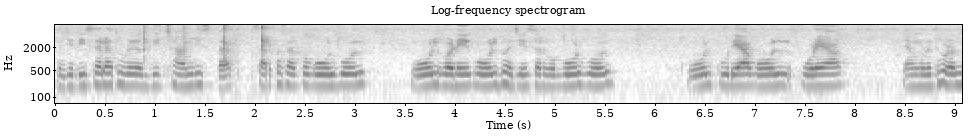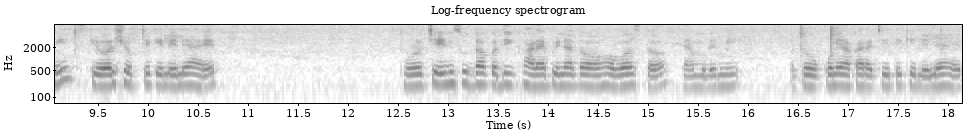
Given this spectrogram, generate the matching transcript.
म्हणजे दिसायला थोडे अगदी छान दिसतात. सारखं सारखं गोल गोल गोल वडे गोल भजे सर्व गोल गोल गोल पुऱ्या गोल पोळ्या. त्यामुळे थोडं मी स्क्युअर शेपचे केलेले आहेत. थोडं चेनसुद्धा कधी खाण्यापिण्यात हवं असतं. त्यामुळे मी चौकोणी आकाराचे इथे केलेले आहेत.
